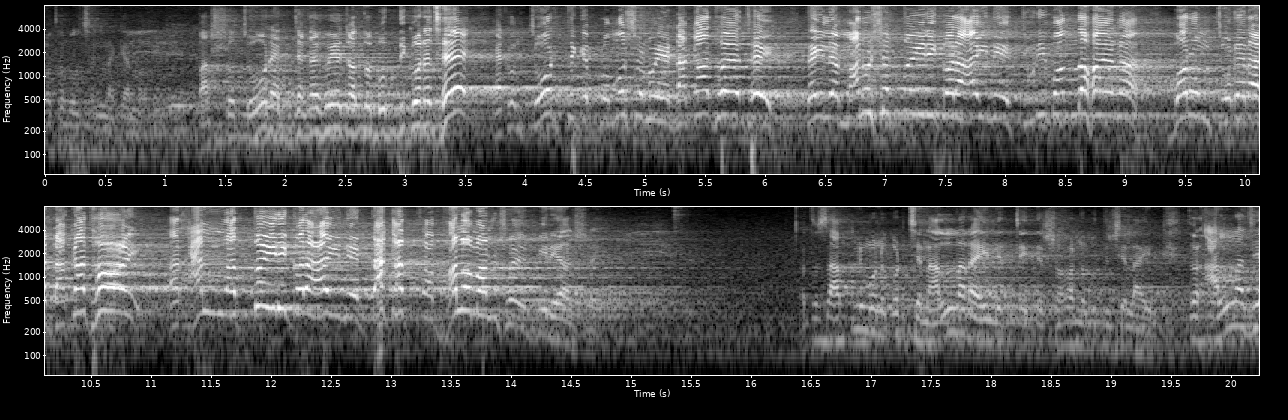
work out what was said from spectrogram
কথা বলছেন না কেন? পাঁচশো চোর এক জায়গায় হয়ে যত বুদ্ধি করেছে, এখন চোর থেকে প্রমোশন হয়ে ডাকাত হয়েছে। তাইলে মানুষের তৈরি করা আইনে চুরি বন্ধ হয় না, বরং চোরেরা ডাকাত হয়, আর আল্লাহ তৈরি করা আইনে ডাকাতরা ভালো মানুষ হয়ে ফিরে আসে। অথচ আপনি মনে করছেন আল্লাহর আইনের চাইতে সহানুভূতিশীল আইন। তো আল্লাহ যে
